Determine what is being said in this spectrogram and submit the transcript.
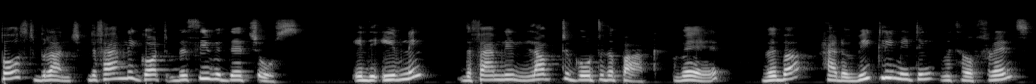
Post brunch, the family got busy with their chores. In the evening, the family loved to go to the park where Vibha had a weekly meeting with her friends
